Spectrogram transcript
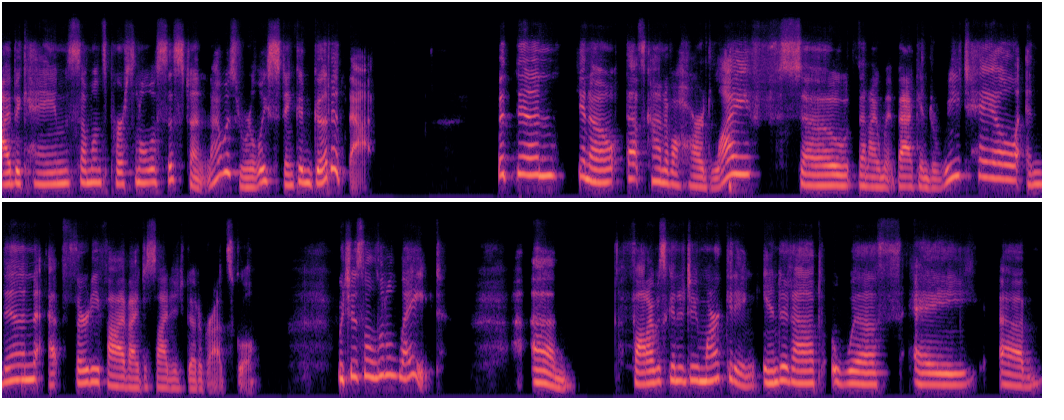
I became someone's personal assistant. And I was really stinking good at that. But then, you know, that's kind of a hard life. So then I went back into retail. And then at 35, I decided to go to grad school, which is a little late. Um, thought I was going to do marketing, ended up with a um,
